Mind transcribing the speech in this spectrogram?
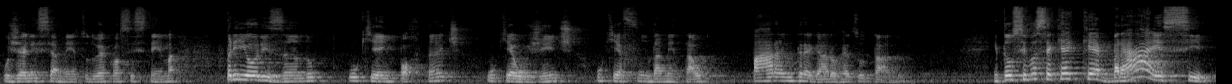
o gerenciamento do ecossistema, priorizando o que é importante, o que é urgente, o que é fundamental para entregar o resultado. Então, se você quer quebrar esse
